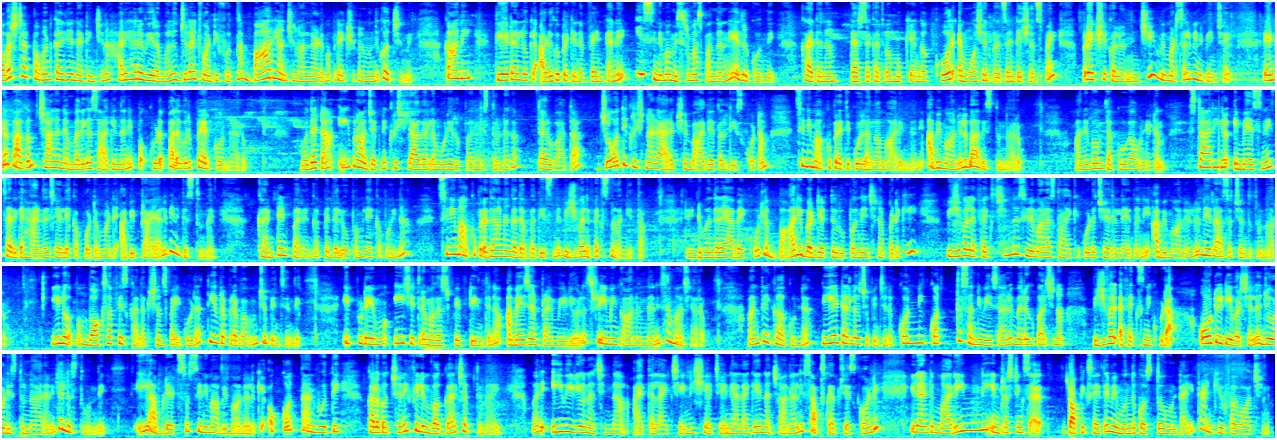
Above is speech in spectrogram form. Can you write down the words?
Power star Pawan Kalyan నటించిన Harihara Veeramallu July twenty ఫోర్త్న భారీ అంచనాల నడుమ ప్రేక్షకుల ముందుకు వచ్చింది. కానీ థియేటర్లోకి అడుగుపెట్టిన వెంటనే ఈ సినిమా మిశ్రమ స్పందనని ఎదుర్కొంది. కథనం దర్శకత్వం ముఖ్యంగా కోర్ ఎమోషన్ ప్రజెంటేషన్స్పై ప్రేక్షకుల నుంచి విమర్శలు వినిపించాయి. రెండో భాగం చాలా నెమ్మదిగా సాగిందని కూడా పలువురు పేర్కొన్నారు. మొదట ఈ ప్రాజెక్ట్ని కృష్ జాగర్లమూడి రూపొందిస్తుండగా తరువాత జ్యోతి కృష్ణ డైరెక్షన్ బాధ్యతలు తీసుకోవటం సినిమాకు ప్రతికూలంగా మారిందని అభిమానులు భావిస్తున్నారు. అనుభవం తక్కువగా ఉండటం. స్టార్ హీరో ఇమేజ్ని సరిగా హ్యాండిల్ చేయలేకపోవటం వంటి అభిప్రాయాలు వినిపిస్తున్నాయి. కంటెంట్ పరంగా పెద్ద లోపం లేకపోయినా సినిమాకు ప్రధానంగా దెబ్బతీసింది విజువల్ ఎఫెక్ట్స్ నాణ్యత. రెండు వందల యాభై కోట్ల భారీ బడ్జెట్తో రూపొందించినప్పటికీ విజువల్ ఎఫెక్ట్స్ చిన్న సినిమాల స్థాయికి కూడా చేరలేదని అభిమానులు నిరాశ చెందుతున్నారు. ఈ లోపం బాక్సాఫీస్ కలెక్షన్స్పై కూడా తీవ్ర ప్రభావం చూపించింది. ఇప్పుడేమో ఈ చిత్రం ఆగస్ట్ ఫిఫ్టీన్త్న అమెజాన్ ప్రైమ్ వీడియోలో స్ట్రీమింగ్ కానుందని సమాచారం. అంతేకాకుండా థియేటర్లో చూపించిన కొన్ని కొత్త సన్నివేశాలు మెరుగుపరిచిన విజువల్ ఎఫెక్ట్స్ని కూడా ఓటీటీ వర్షన్లో జోడిస్తున్నారని తెలుస్తోంది. ఈ అప్డేట్స్ సినిమా అభిమానులకి ఒక కొత్త అనుభూతి కలగొచ్చని ఫిలిం వర్గాలు చెప్తున్నాయి. మరి ఈ వీడియో నచ్చిందా? అయితే లైక్ చేయండి షేర్ చేయండి. అలాగే నా ఛానల్ని సబ్స్క్రైబ్ చేసుకోండి. ఇలాంటి మరిన్ని ఇంట్రెస్టింగ్ టాపిక్స్ అయితే మీ ముందుకు వస్తూ ఉంటాయి. Thank you for watching.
